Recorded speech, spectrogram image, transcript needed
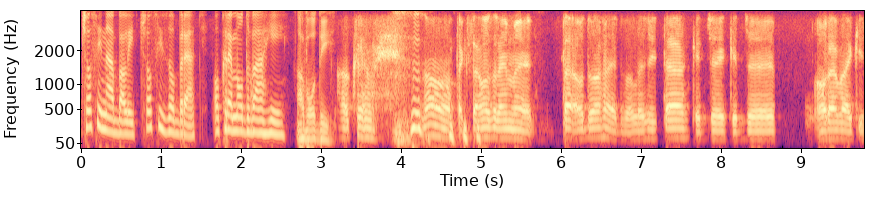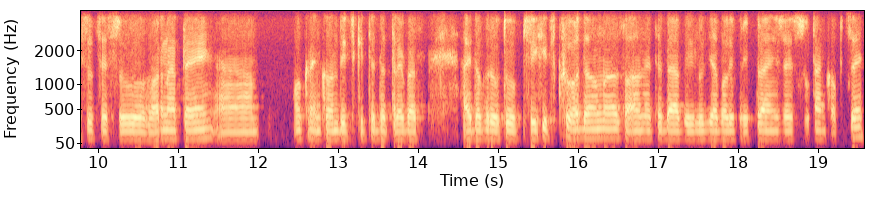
čo si nabaliť, čo si zobrať, okrem odvahy? A vody. Okrem, no, tak samozrejme tá odvaha je dôležitá, keďže, keďže Orava aj Kisuce sú hornaté a okrem kondičky teda treba aj dobrú tú psychickú odolnosť, hlavne teda, aby ľudia boli pripravení, že sú tam kopce.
